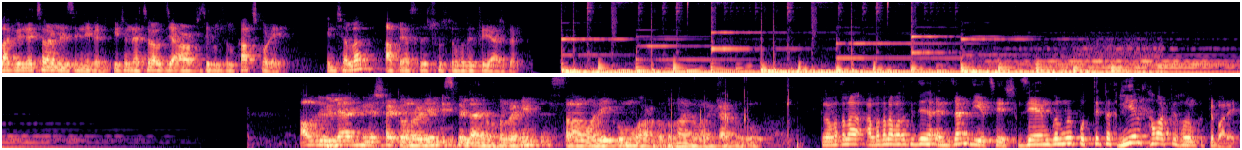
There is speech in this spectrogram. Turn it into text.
লাগলে ন্যাচারাল মেডিসিন নেবেন। কিছু ন্যাচারাল যে আর্ট সেগুলো সেগুলো কাজ করে ইনশাল্লাহ আপনি আস্তে আস্তে সুস্থ ফিরে আসবেন। যে দিয়েছে, যে প্রত্যেকটা রিয়েল খাবারকে হজম করতে পারে,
